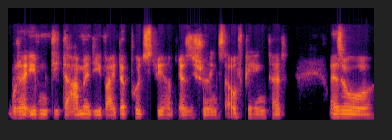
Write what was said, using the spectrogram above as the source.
oder eben die Dame, die weiterputzt, während er sich schon längst aufgehängt hat. Also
